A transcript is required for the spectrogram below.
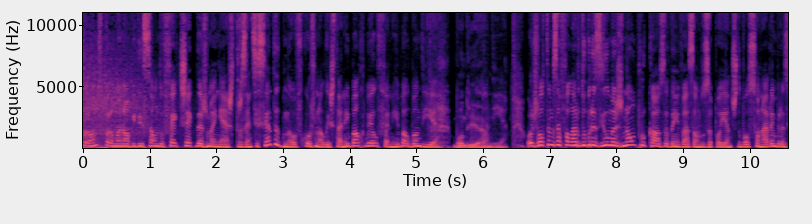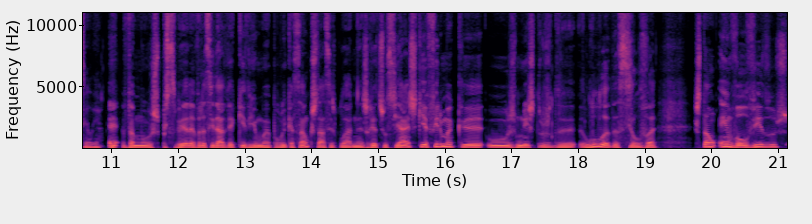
pronto para uma nova edição do Fact Check das Manhãs 360, de novo com o jornalista Aníbal Rebelo. Aníbal, bom dia. Bom dia. Bom dia. Hoje voltamos a falar do Brasil, mas não por causa da invasão dos apoiantes de Bolsonaro em Brasília. É, vamos perceber a veracidade aqui de uma publicação que está a circular nas redes sociais que afirma que os ministros de Lula da Silva estão envolvidos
